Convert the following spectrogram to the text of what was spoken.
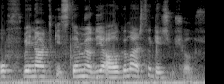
of beni artık istemiyor diye algılarsa geçmiş olur.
